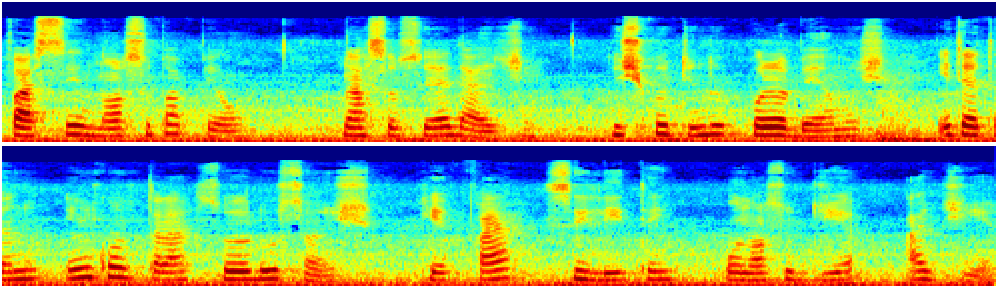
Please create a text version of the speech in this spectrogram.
fazer nosso papel na sociedade discutindo problemas e tentando encontrar soluções que facilitem o nosso dia a dia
